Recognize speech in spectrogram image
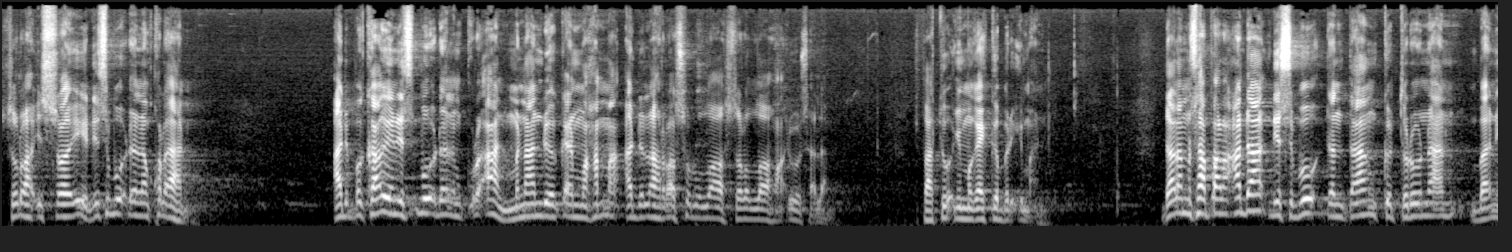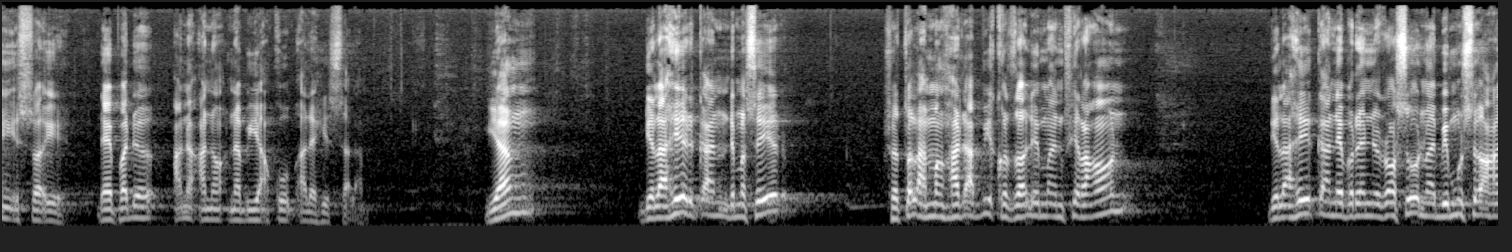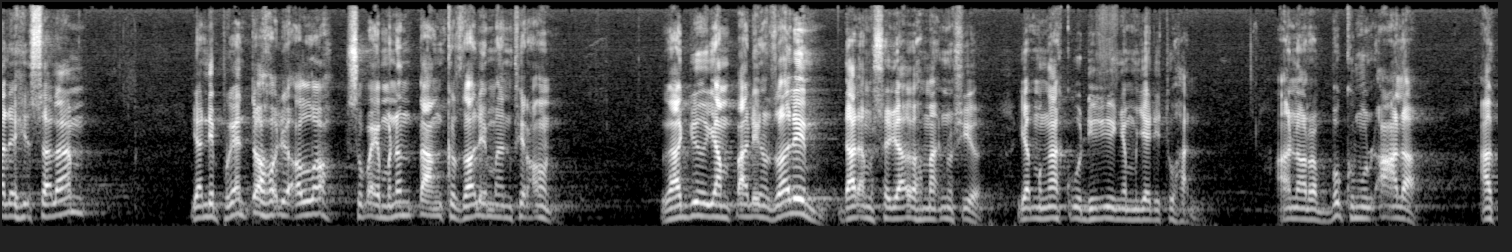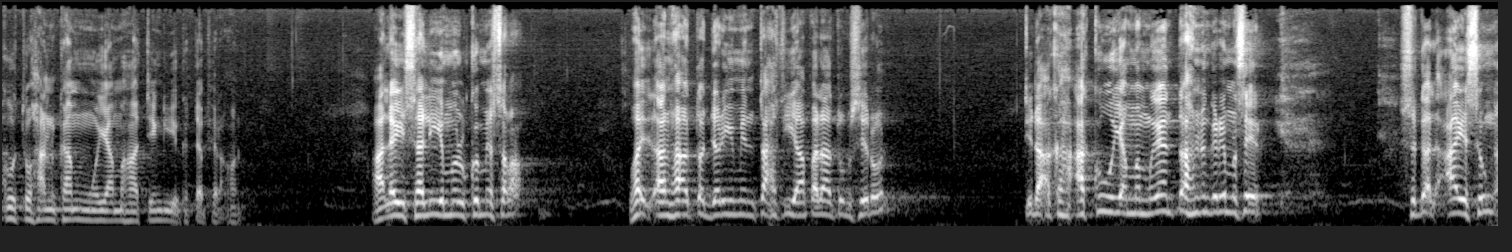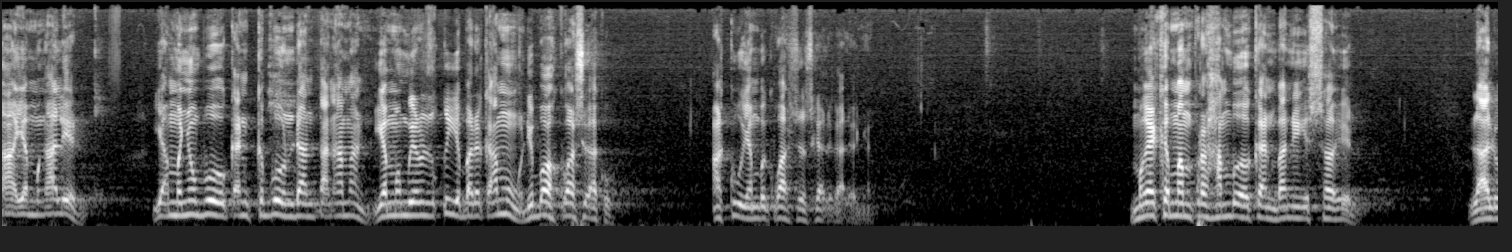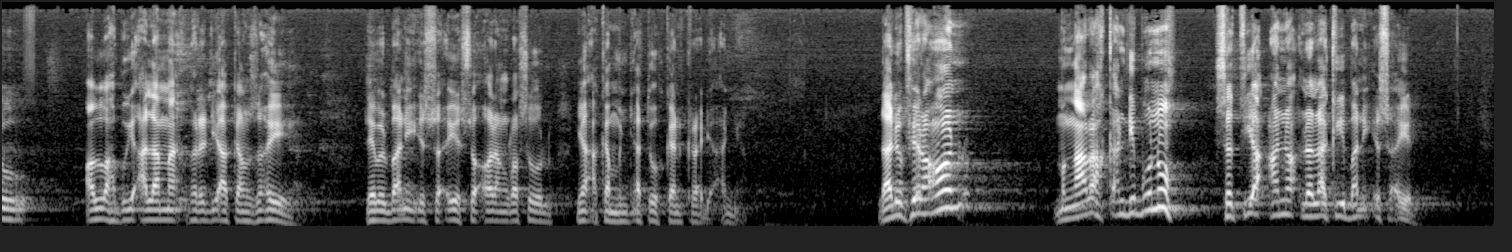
surah Israel disebut dalam Quran. Ada perkara yang disebut dalam Quran menandakan Muhammad adalah Rasulullah sallallahu alaihi wasallam. Sepatutnya mereka beriman. Dalam safar adat disebut tentang keturunan Bani Israel daripada anak-anak Nabi Yaqub alaihi salam. Yang dilahirkan di Mesir setelah menghadapi kezaliman Firaun dilahirkan daripada Rasul Nabi Musa alaihi salam yang diperintah oleh Allah supaya menentang kezaliman Firaun. Raja yang paling zalim dalam sejarah manusia yang mengaku dirinya menjadi Tuhan. Ana rabbukumul a'la. Aku Tuhan kamu yang maha tinggi kata Firaun. Alaysa li mulku Misra? Wa anha tajri min tahti afala tubsirun? Tidakkah aku yang memerintah negeri Mesir? Segala air sungai yang mengalir, yang menyuburkan kebun dan tanaman, yang memberi rezeki kepada kamu di bawah kuasa aku. Aku yang berkuasa segala-galanya. Mereka memperhambakan Bani Israel. Lalu Allah beri alamat pada dia akan zahir. Daripada Bani Israel seorang Rasul yang akan menjatuhkan kerajaannya. Lalu Fir'aun mengarahkan dibunuh setiap anak lelaki Bani Israel.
